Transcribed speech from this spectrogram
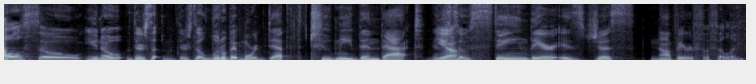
also, you know, there's there's a little bit more depth to me than that. And Yeah. So staying there is just not very fulfilling.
